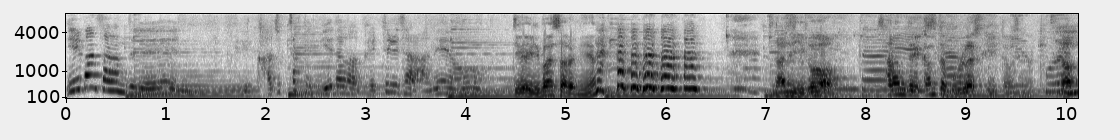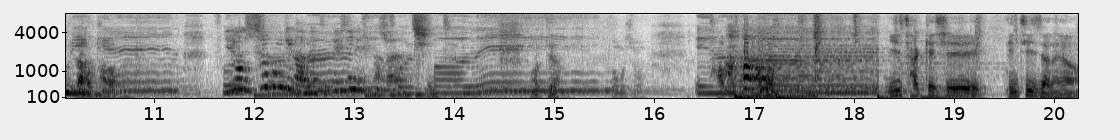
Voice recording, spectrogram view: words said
일반 사람들은 그 가죽 자켓 위에다가 벨트를 잘 안 해요. 네가 일반 사람이에요? 나는 이거 사람들이 깜짝 놀랄 수도 있다고 생각해. 나, 나 한번 봐봐. 이러고 출근기 가면서 패셔니스타인가요? 진짜. 어때요? 너무 좋아. 봐봐, 봐봐. 이 자켓이 빈티지잖아요.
